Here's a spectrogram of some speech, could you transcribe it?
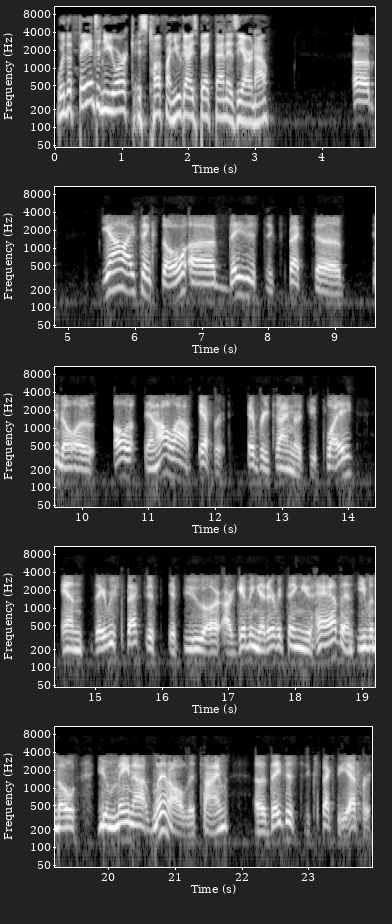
Were the fans in New York as tough on you guys back then as they are now? Uh, yeah, I think so. Uh, they just expect, uh, you know, uh, all an all-out effort every time that you play, and they respect if if you are, are giving it everything you have, and even though you may not win all the time, uh, they just expect the effort.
